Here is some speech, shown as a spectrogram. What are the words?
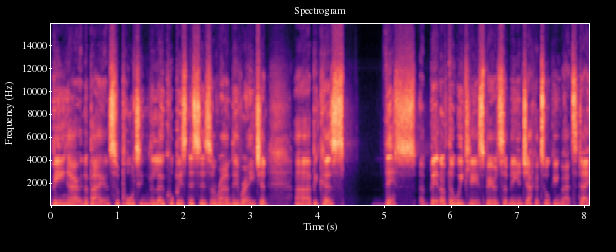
being out and about and supporting the local businesses around the region, uh, because this bit of the weekly experience that me and Jack are talking about today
